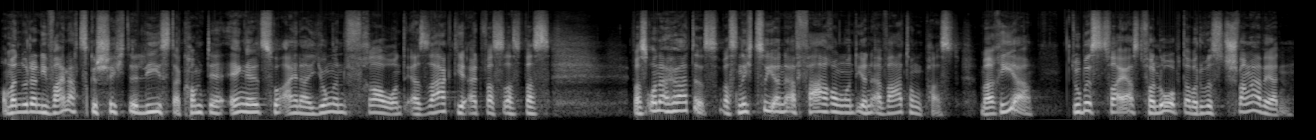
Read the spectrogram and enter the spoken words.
Und wenn du dann die Weihnachtsgeschichte liest, da kommt der Engel zu einer jungen Frau und er sagt ihr etwas, was, was, was unerhört ist, was nicht zu ihren Erfahrungen und ihren Erwartungen passt. Maria, du bist zwar erst verlobt, aber du wirst schwanger werden.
